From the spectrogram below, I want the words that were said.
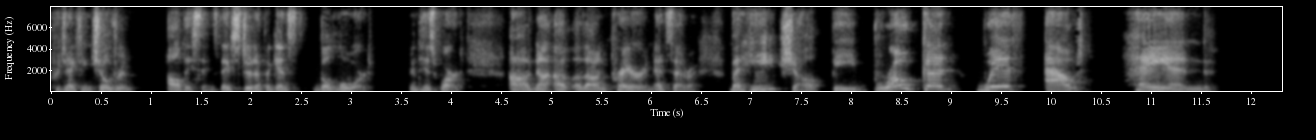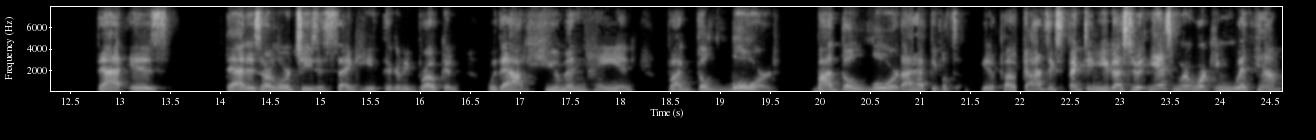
protecting children, all these things. They've stood up against the Lord and his word, uh, not uh, allowing prayer and etc. But he shall be broken without hand. That is that is our Lord Jesus saying he, they're going to be broken without human hand by the Lord. By the Lord. I have people, you know, post, God's expecting you guys to do it. Yes, we're working with him,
